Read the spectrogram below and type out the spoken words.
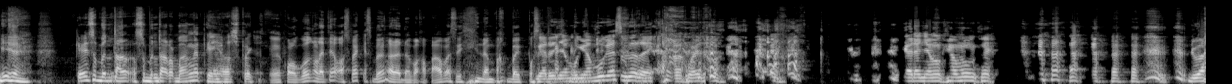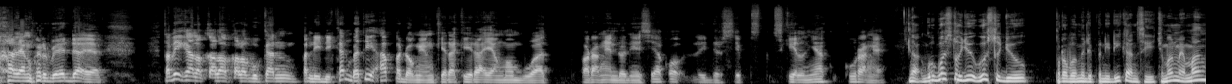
Iya. Kayak sebentar sebentar banget kayaknya ospek. Ya, kalau gue ngeliatnya ospek sebenarnya gak ada dampak apa-apa sih, dampak baik positif. Gak ada nyambung-nyambungnya sebenarnya. Gak ada nyamuk-nyamuknya. Dua hal yang berbeda ya. Tapi kalau kalau kalau bukan pendidikan berarti apa dong yang kira-kira yang membuat orang Indonesia kok leadership skillnya kurang ya? Nah, gue gue setuju, gue setuju problemnya di pendidikan sih. Cuman memang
